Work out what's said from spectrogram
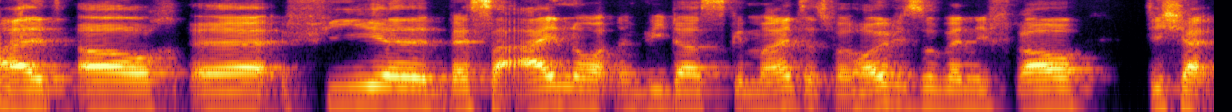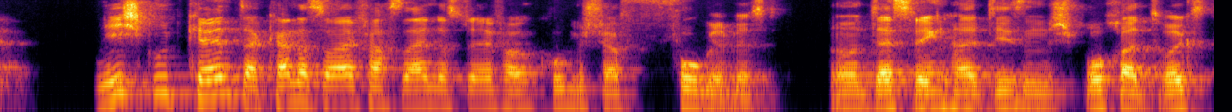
halt auch äh, viel besser einordnen, wie das gemeint ist. Weil häufig so, wenn die Frau dich halt nicht gut kennt, da kann das auch einfach sein, dass du einfach ein komischer Vogel bist. Und deswegen halt diesen Spruch halt drückst.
